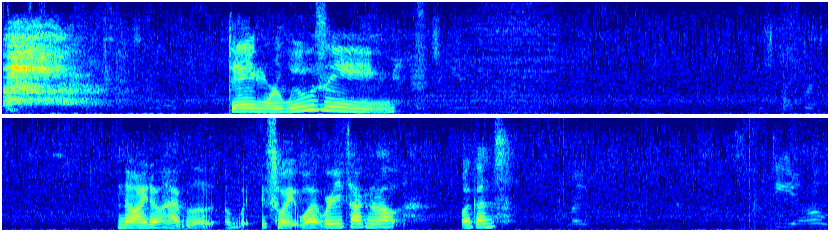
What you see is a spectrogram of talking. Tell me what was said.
Dang, we're losing. The sniper. No, I don't have the. uh, wait, So wait, what were you talking about? What guns? Like DL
